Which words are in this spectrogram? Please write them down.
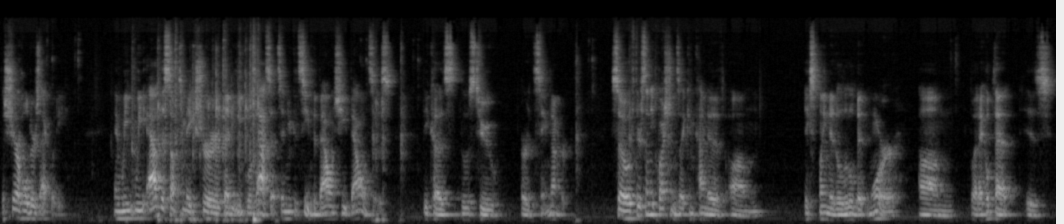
the shareholders' equity. And we, we add this up to make sure that it equals assets. And you can see the balance sheet balances because those two are the same number. So if there's any questions, I can kind of um, explain it a little bit more. Um, but I hope that is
